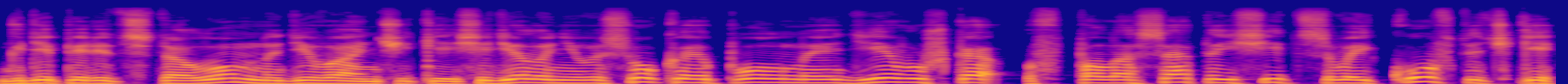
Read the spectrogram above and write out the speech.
где перед столом на диванчике сидела невысокая полная девушка в полосатой ситцевой кофточке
